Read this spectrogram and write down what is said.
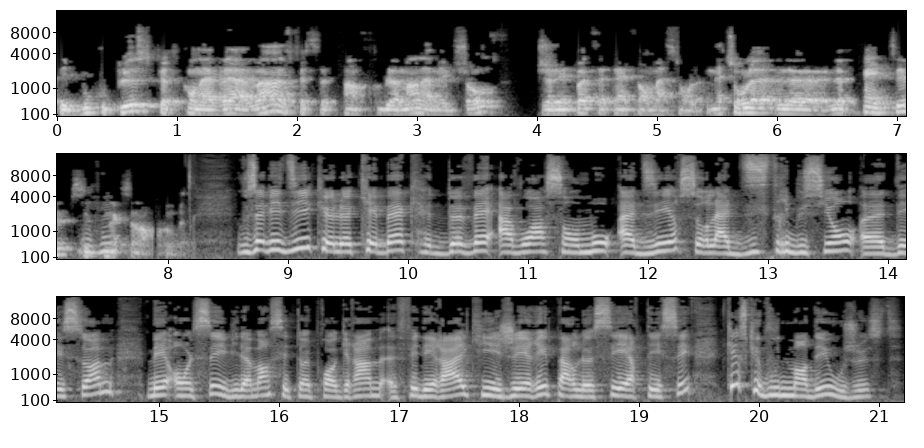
c'est beaucoup plus que ce qu'on avait avant? Est-ce que c'est sensiblement la même chose? Je n'ai pas cette information-là. Mais sur le, principe, c'est une mhm. excellente nouvelle. Vous avez dit que le Québec devait avoir son mot à dire sur la distribution euh, des sommes, mais on le sait évidemment, c'est un programme fédéral qui est géré par le CRTC. Qu'est-ce que vous demandez au juste?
